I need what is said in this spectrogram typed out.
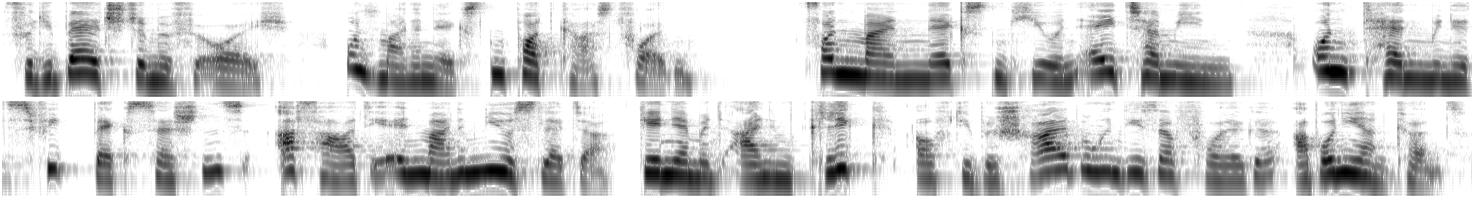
für die Bellstimme für euch und meine nächsten Podcast-Folgen. Von meinen nächsten QA-Terminen und 10 Minutes Feedback Sessions erfahrt ihr in meinem Newsletter, den ihr mit einem Klick auf die Beschreibungen dieser Folge abonnieren könnt.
